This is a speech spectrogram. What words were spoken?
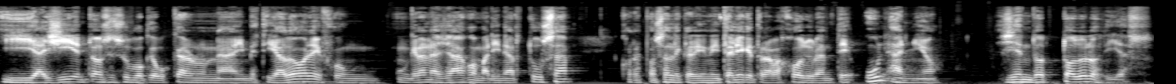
Y allí entonces hubo que buscar una investigadora y fue un, gran hallazgo Marina Artusa, corresponsal de Clarín en Italia, que trabajó durante un año yendo todos los días.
